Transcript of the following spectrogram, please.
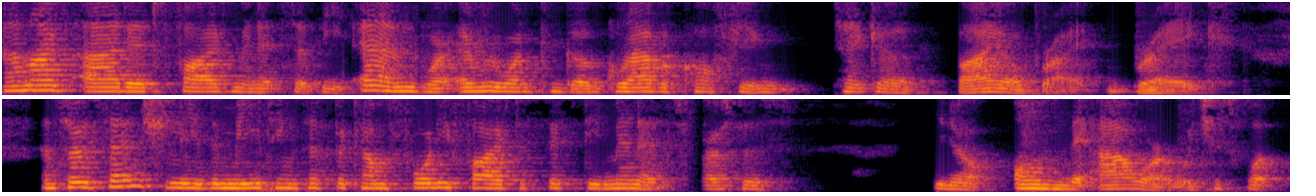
And I've added five minutes at the end where everyone can go grab a coffee and take a bio break. And so essentially the meetings have become 45 to 50 minutes versus, you know, on the hour, which is what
